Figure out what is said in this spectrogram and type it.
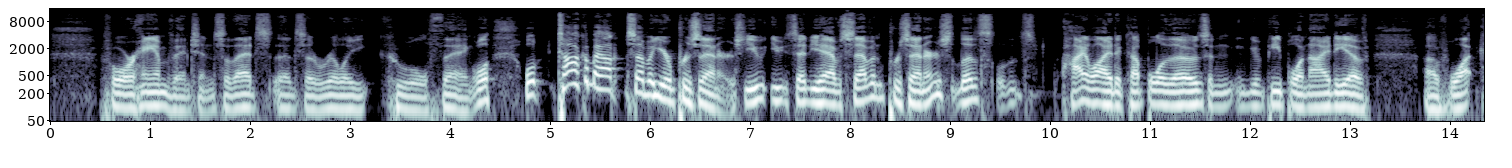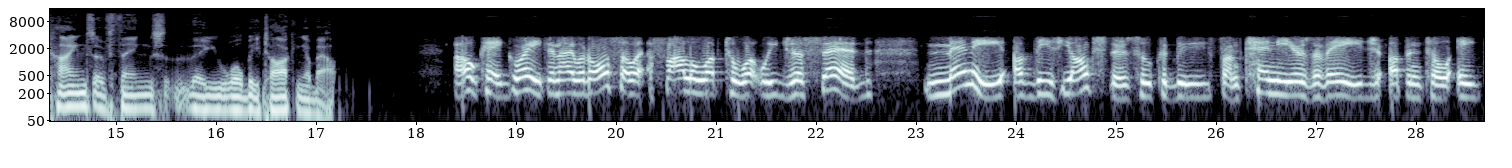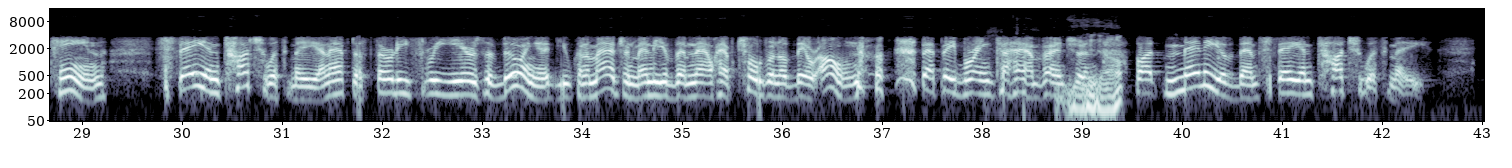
for Hamvention. So that's, that's a really cool thing. Well, well, talk about some of your presenters. You, you said you have seven presenters. Let's, let's highlight a couple of those and give people an idea of, of what kinds of things they will be talking about. Okay, great. And I would also follow up to what we just said. Many of these youngsters who could be from 10 years of age up until 18 stay in touch with me. And after 33 years of doing it, you can imagine many of them now have children of their own that they bring to Hamvention. Yeah. But many of them stay in touch with me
